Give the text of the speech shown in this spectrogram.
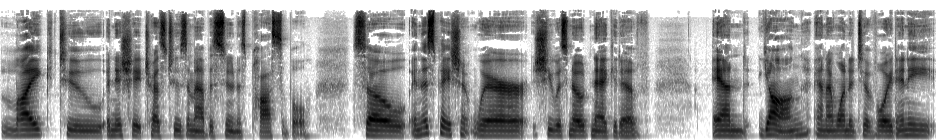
like to initiate trastuzumab as soon as possible. So, in this patient where she was node negative and young, and I wanted to avoid any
